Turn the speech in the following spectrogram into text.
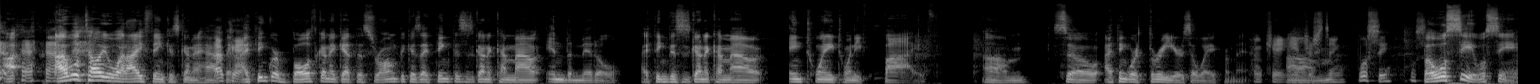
I, I will tell you what I think is going to happen. Okay. I think we're both going to get this wrong because I think this is going to come out in the middle I think this is gonna come out in 2025. Um, so I think we're three years away from it. Okay, Um, interesting. we'll see. We'll see. But we'll see. We'll see.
